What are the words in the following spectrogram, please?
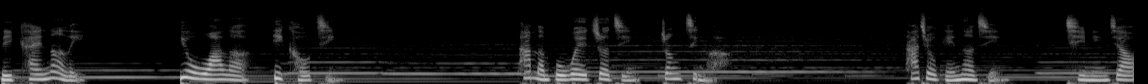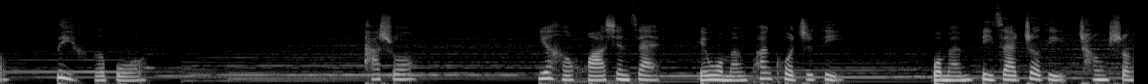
离开那里，又挖了一口井。他们不为这井争竞了，他就给那井起名叫利和伯。他说：“耶和华现在给我们宽阔之地。”我们必在这地昌盛。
